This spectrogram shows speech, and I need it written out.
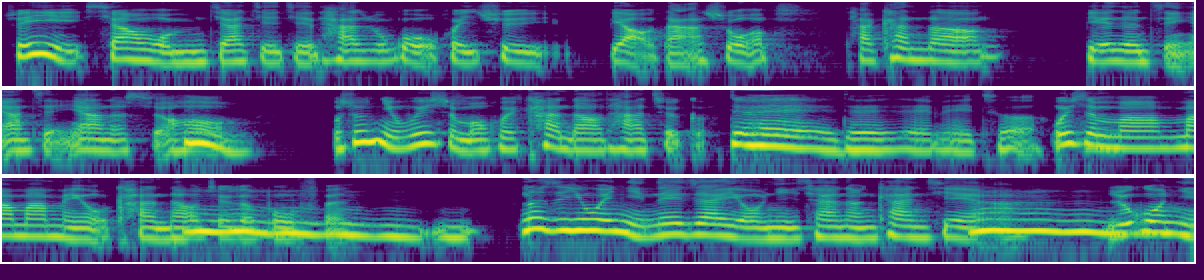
所以像我们家姐姐，她如果会去表达说她看到别人怎样怎样的时候。嗯我说你为什么会看到他这个？对对对，没错。为什么妈妈没有看到这个部分？嗯嗯嗯，那是因为你内在有，你才能看见啊。嗯嗯。如果你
